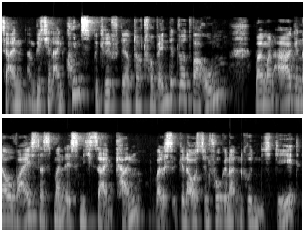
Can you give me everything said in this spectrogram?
ist ja ein, ein bisschen ein Kunstbegriff, der dort verwendet wird. Warum? Weil man A genau weiß, dass man es nicht sein kann, weil es genau aus den vorgenannten Gründen nicht geht.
